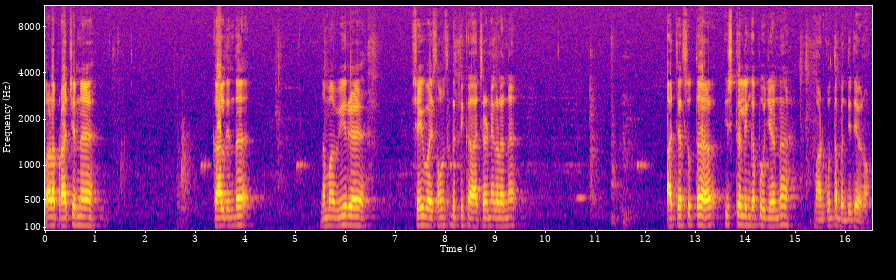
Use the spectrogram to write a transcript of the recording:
ಭಾಳ ಪ್ರಾಚೀನ ಕಾಲದಿಂದ ನಮ್ಮ ವೀರ ಶೈವ ಸಾಂಸ್ಕೃತಿಕ ಆಚರಣೆಗಳನ್ನು ಆಚರಿಸುತ್ತಾ ಇಷ್ಟಲಿಂಗ ಪೂಜೆಯನ್ನು ಮಾಡ್ಕೊತ ಬಂದಿದ್ದೇವೆ ನಾವು.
